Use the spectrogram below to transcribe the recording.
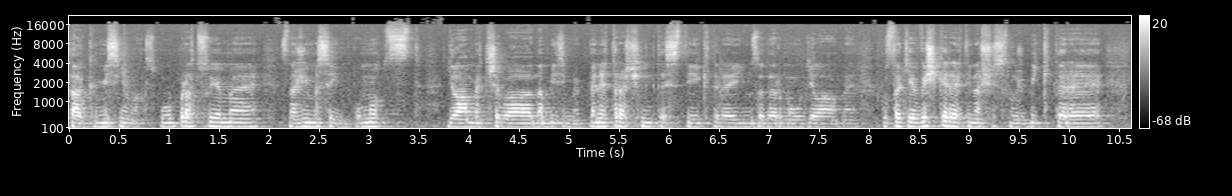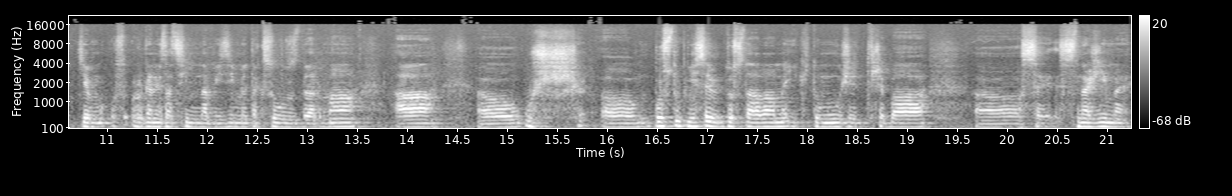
tak my s nimi spolupracujeme, snažíme se jim pomoct, děláme třeba, nabízíme penetrační testy, které jim zadarmo uděláme. V podstatě veškeré ty naše služby, které těm organizacím nabízíme, tak jsou zdarma a uh, už uh, postupně se dostáváme i k tomu, že třeba uh, se snažíme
